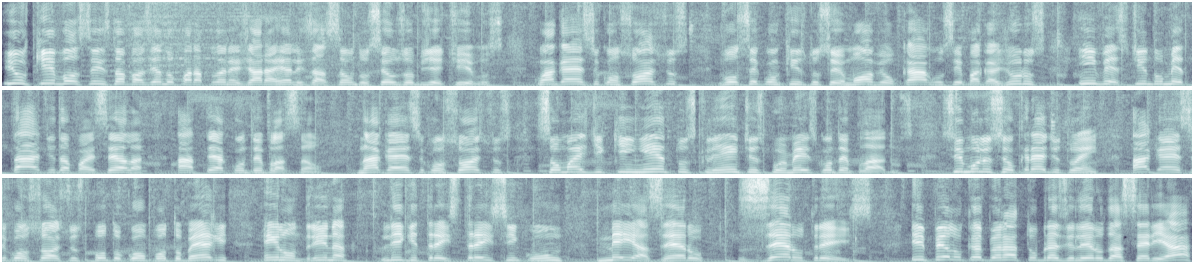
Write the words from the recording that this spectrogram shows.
E o que você está fazendo para planejar a realização dos seus objetivos? Com HS Consórcios, você conquista o seu imóvel ou carro sem pagar juros, investindo metade da parcela até a contemplação. Na HS Consórcios, são mais de 500 clientes por mês contemplados. Simule o seu crédito em hsconsórcios.com.br em Londrina, ligue 3351 6003. E pelo Campeonato Brasileiro da Série A,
